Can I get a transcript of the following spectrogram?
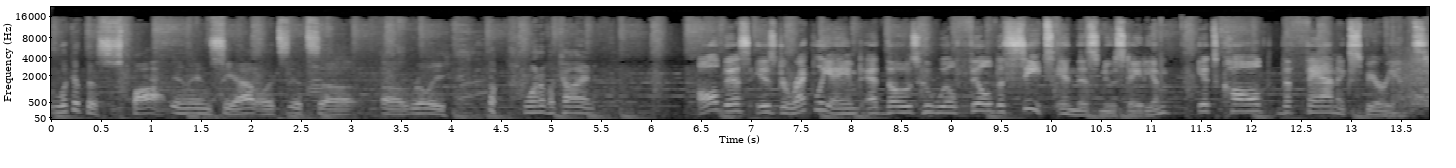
Look at this spot in, in Seattle. It's, it's uh, uh, really one of a kind. All this is directly aimed at those who will fill the seats in this new stadium. It's called the fan experience.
